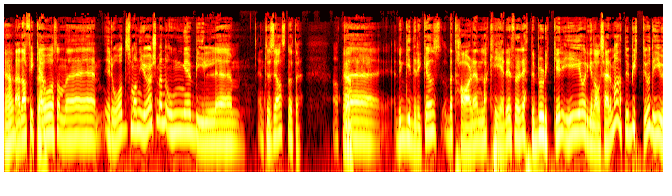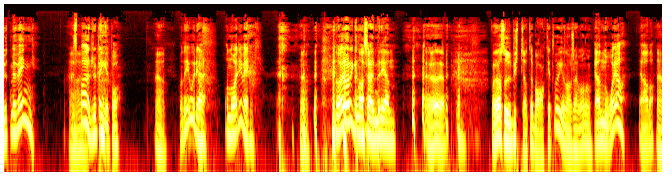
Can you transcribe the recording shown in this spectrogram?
ja. Nei, da fikk jeg jo sånne eh, råd som man gjør som en ung eh, bilentusiast, vet du. At ja. eh, du gidder ikke å betale en lakkerer for å rette bulker i originalskjerma. Du bytter jo de ut med veng. Det sparer du penger på. Ja. Og det gjorde jeg. Og nå er de vekk. Ja. nå er det originalskjermer igjen. ja, ja. Altså du bytta tilbake til originalskjerma nå? Ja, nå ja. Ja da. Ja,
